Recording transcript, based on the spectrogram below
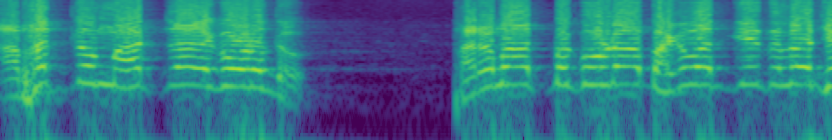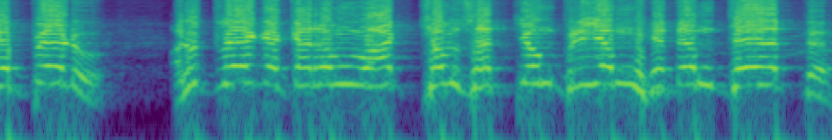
అబద్ధం మాట్లాడకూడదు. పరమాత్మ కూడా భగవద్గీతలో చెప్పాడు అనుద్వేగకరం వాక్యం సత్యం ప్రియం హితం చేత్.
